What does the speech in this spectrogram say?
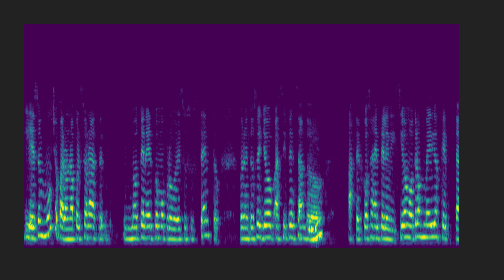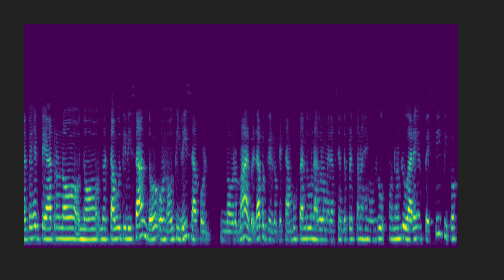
Y eso es mucho para una persona no tener cómo proveer su sustento. Pero entonces yo así pensando, hacer cosas en televisión, otros medios que tal vez el teatro no, no, no estaba utilizando o no utiliza por normal, ¿verdad? Porque lo que están buscando es una aglomeración de personas en unos lugares específicos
